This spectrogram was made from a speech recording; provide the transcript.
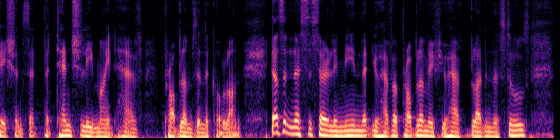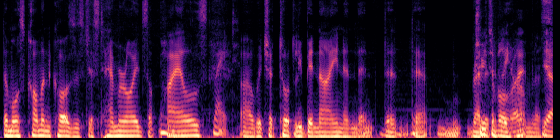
patients that potentially might have problems in the colon. Doesn't necessarily mean that you have a problem if you have blood in the stools. The most common cause is just hemorrhoids or piles, Mm. Right. uh, which are totally benign and then they're, they're relatively Treatable, right? harmless. Yeah.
